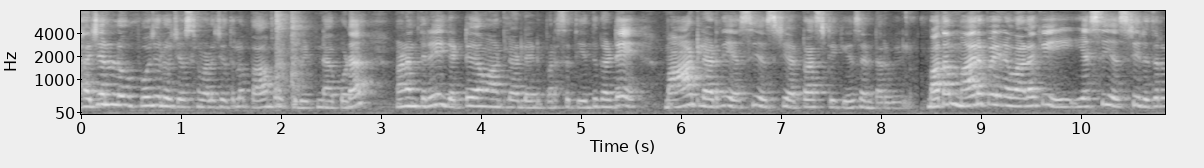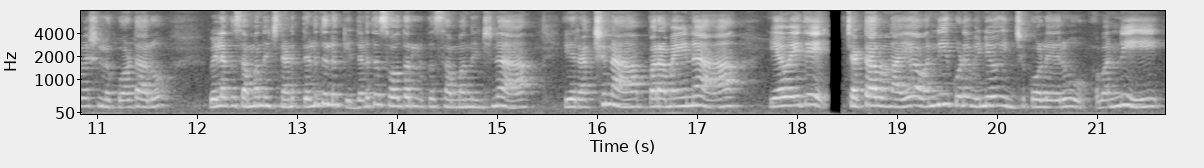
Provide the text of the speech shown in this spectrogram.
భజనలు పూజలు చేస్తున్న వాళ్ళ చేతిలో పాంప్రక్తి పెట్టినా కూడా మనం తిరిగి గట్టిగా మాట్లాడలేని పరిస్థితి. ఎందుకంటే మాట్లాడితే ఎస్సీ ఎస్టీ అట్రాసిటీ కేసు అంటారు వీళ్ళు. మతం మారిపోయిన వాళ్ళకి ఎస్సీ ఎస్టీ రిజర్వేషన్ల కోటాలు వీళ్ళకు సంబంధించిన దళితులకి దళిత సోదరులకు సంబంధించిన ఈ రక్షణ పరమైన ఏవైతే చట్టాలు ఉన్నాయో అవన్నీ కూడా వినియోగించుకోలేరు. అవన్నీ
